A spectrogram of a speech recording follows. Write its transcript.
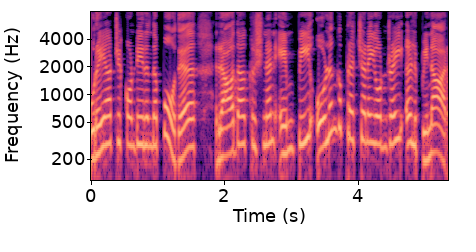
உரையாற்றிக் கொண்டிருந்த போது ராதாகிருஷ்ணன் எம்பி ஒழுங்கு பிரச்சனையொன்றை எழுப்பினார்.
